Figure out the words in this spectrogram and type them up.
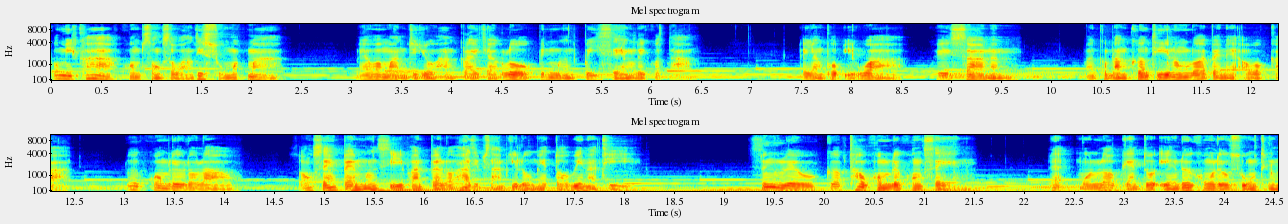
ก็มีค่าความส่องสว่างที่สูงมากๆ แม้ว่ามันจะอยู่ห่างไกลจากโลกเป็นหมื่นปีแสงเลยก็ตาม และยังพบอีกว่าเควซ่านั้น มันกำลังเคลื่อนที่ล่องลอยไปในอวกาศ ด้วยความเร็วราวๆ284,853 กิโลเมตรต่อวินาที ซึ่งเร็วเกือบเท่าความเร็วของแสง และหมุนรอบแกนตัวเองด้วยความเร็วสูงถึง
